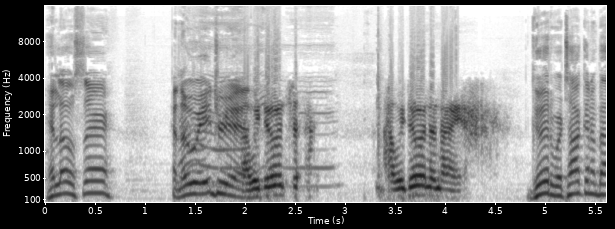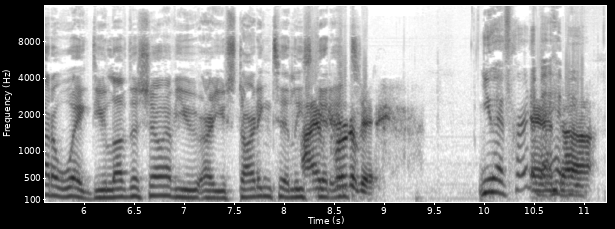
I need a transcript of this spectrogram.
Hello, sir. Hello, Adrian. how we doing? T- how we doing tonight? Good. We're talking about Awake. Do you love the show? Have you? Are you starting to at least I've get heard of it, you have heard of it? Have uh, you?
